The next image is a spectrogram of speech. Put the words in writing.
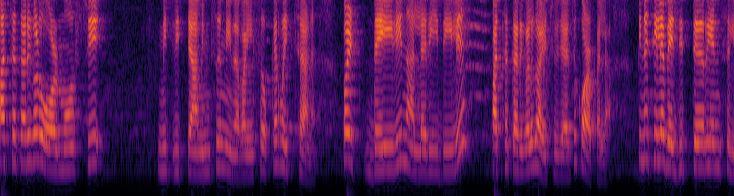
പച്ചക്കറികൾ ഓൾമോസ്റ്റ് വിറ്റാമിൻസ് മിനറൽസ് ഒക്കെ റിച്ച് ആണ്. അപ്പോൾ ഡെയിലി നല്ല രീതിയിൽ പച്ചക്കറികൾ കഴിച്ചു വിചാരിച്ച് കുഴപ്പമില്ല. പിന്നെ ചില വെജിറ്റേറിയൻസിൽ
